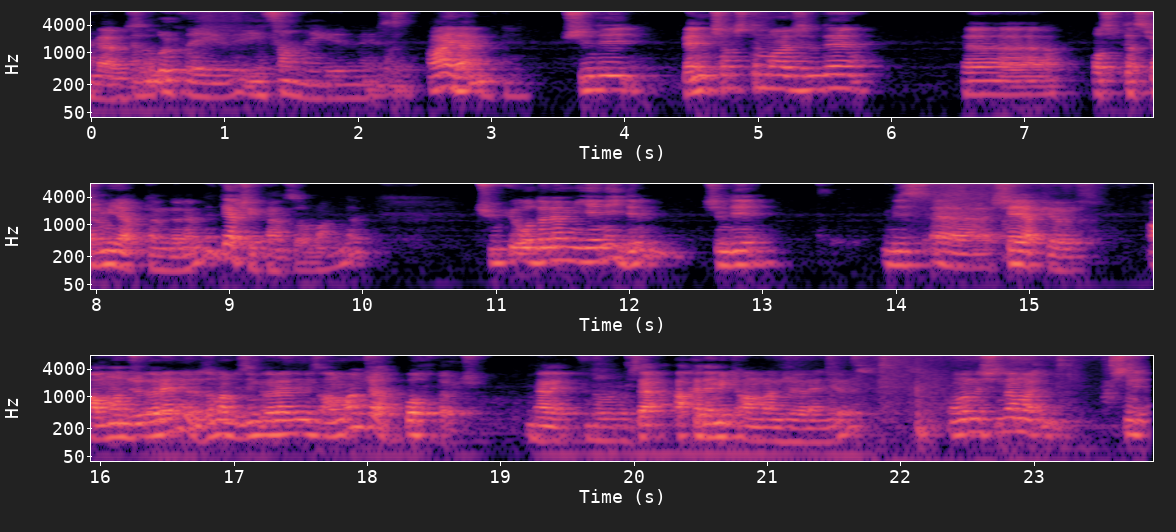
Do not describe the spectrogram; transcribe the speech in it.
Yani, mevzu. yani ırkla ilgili, insanla ilgili bir mevzu. Aynen. Şimdi benim çalıştığım acilde e, hospitasyonumu yaptığım dönemde gerçekten zorlandı. Çünkü o dönem yeniydim. Şimdi biz e, şey yapıyoruz, Almanca öğreniyoruz ama bizim öğrendiğimiz Almanca Hochdeutsch. Yani Doğru. işte akademik Almanca öğreniyoruz. Onun dışında ama şimdi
